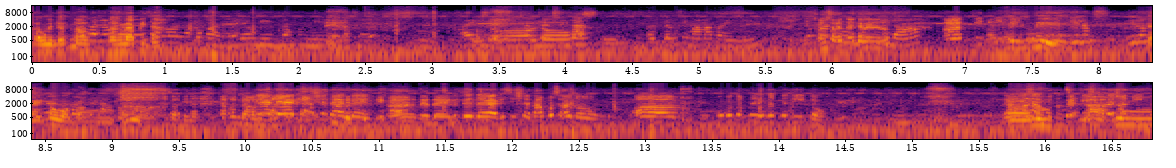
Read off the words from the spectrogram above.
tawag dito, ng, ng lapid ah. Ang sakit na kami, no? At. Hindi. Kaya ikaw wag kang, ano, na. Ako na. Nagdadialysis siya dati. Ah. Nagdadialysis siya. Tapos ano, um, pumutok na yung dito. ah, nung, Pwede ah, na siya nung,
